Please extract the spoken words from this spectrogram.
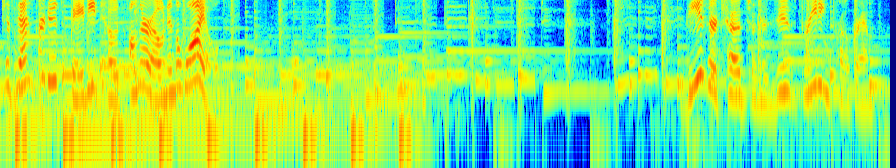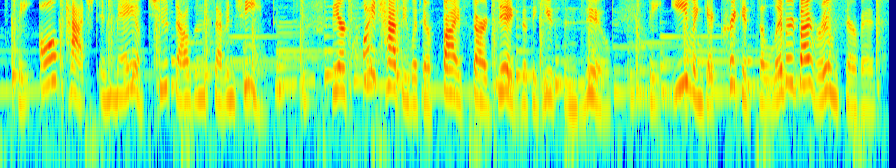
to then produce baby toads on their own in the wild. These are toads from the zoo's breeding program. They all hatched in May of 2017. They are quite happy with their five-star digs at the Houston Zoo. They even get crickets delivered by room service.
